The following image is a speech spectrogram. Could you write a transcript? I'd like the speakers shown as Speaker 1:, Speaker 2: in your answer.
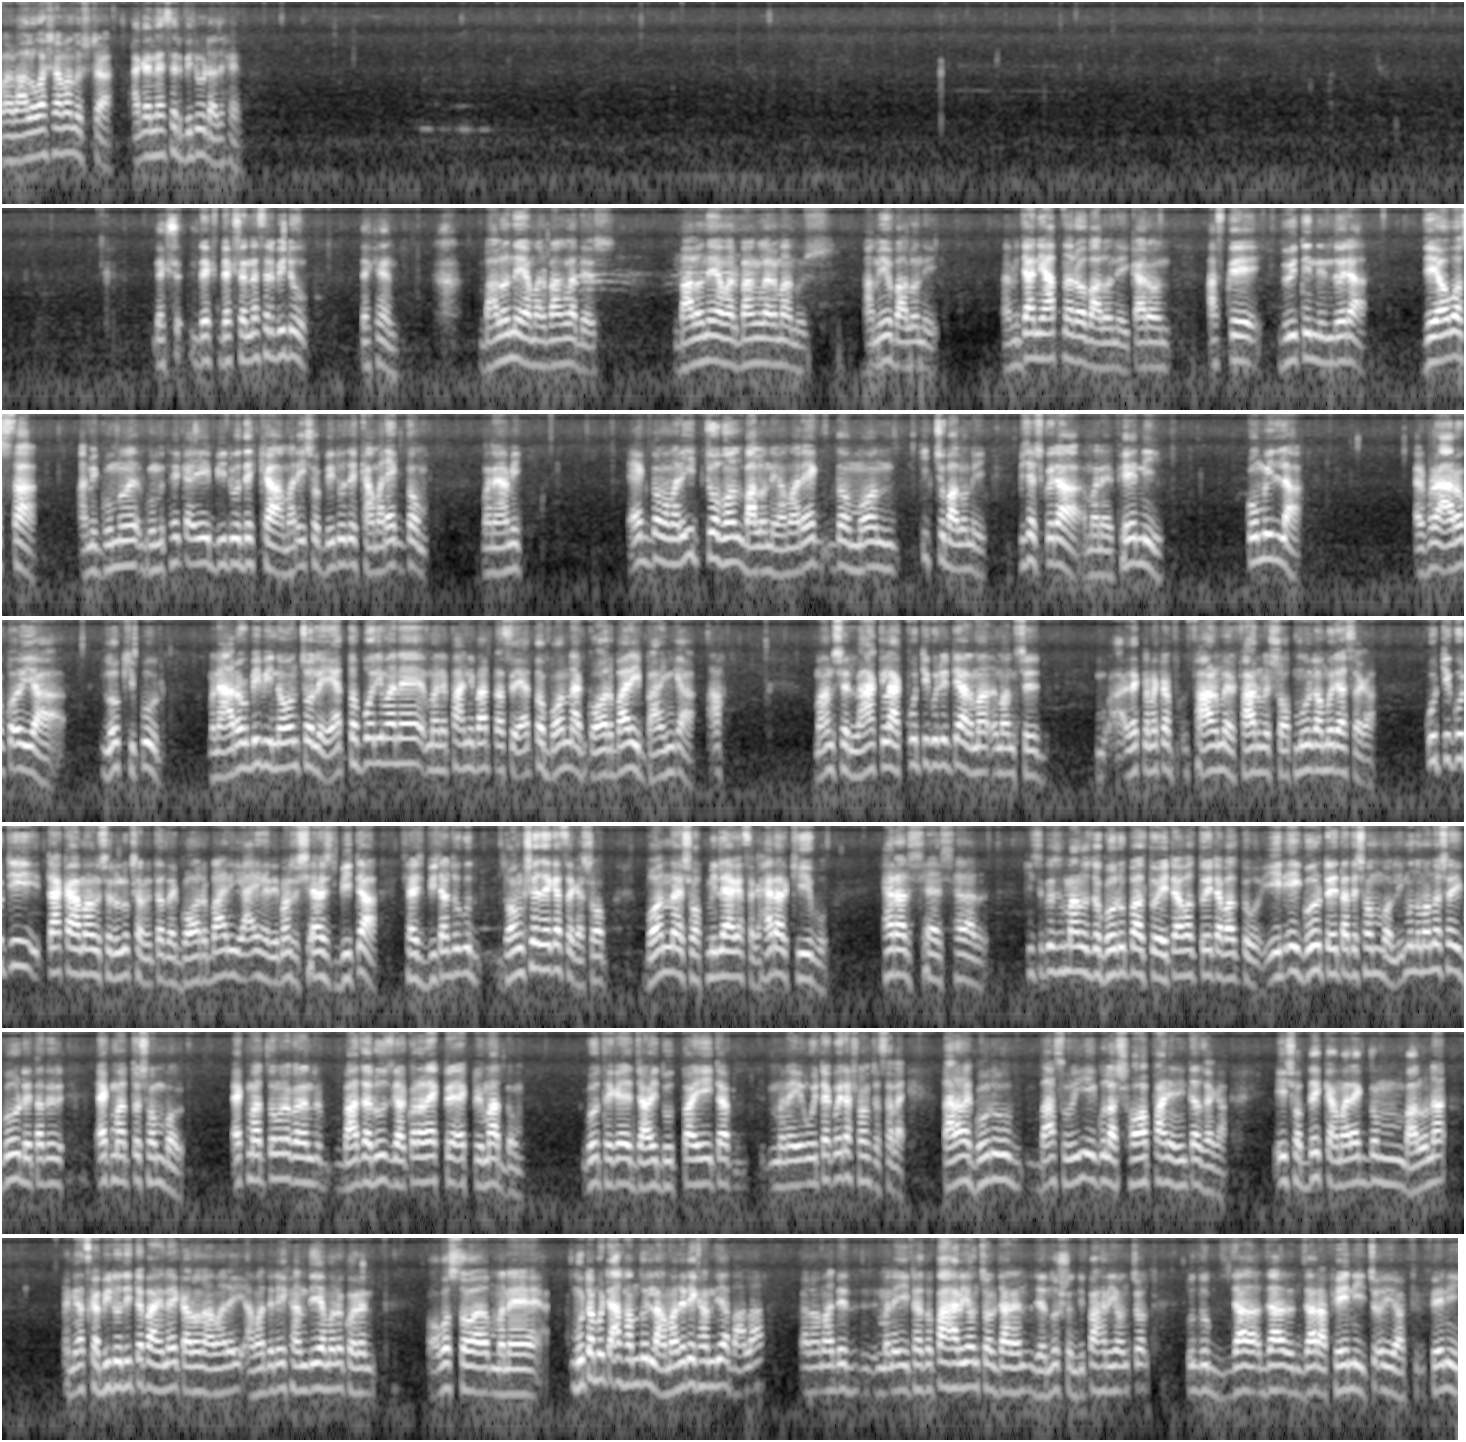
Speaker 1: আমার ভালোবাসার মানুষটা। আগে নেসের ভিডিওটা দেখেন। দেখ- দেখছেন নেসের ভিডিও? দেখেন। ভালো নেই আমার বাংলাদেশ। ভালো নেই আমার বাংলার মানুষ। আমিও ভালো নেই। আমি জানি আপনারাও ভালো নেই, কারণ আজকে দুই, তিন দিন ধরে যে অবস্থা আমি ঘুম ঘুম থেকে এই ভিডিও দেখা আমার, এইসব ভিডিও দেখা আমার একদম মানে আমি একদম আমার একটু মন ভালো নেই, আমার একদম মন কিচ্ছু ভালো নেই। বিশেষ করে মানে ফেনী, কুমিল্লা, এরপরে আরও ইয়া, লক্ষ্মীপুর মানে আরও বিভিন্ন অঞ্চলে এত পরিমাণে মানে পানি বাড়তেছে, এত বন্যা ঘর বাড়ি ভাঙ্গা, আহ! মানুষের লাখ লাখ, কোটি কোটি টাকার মানুষের দেখলাম একটা ফার্মের ফার্মের সব মুরগা মরে আছে গা। কোটি কোটি টাকা মানুষের লোকসান তাদের ঘর, বাড়ি, আয় হারি, মানুষের শেষ বিটা, শেষ বিটাটুকু ধ্বংস হয়ে গেছে গা, সব বন্যায় সব মিলে গেছে গা। হেরার হইব? হেরার শেষ, হেরার কিছু কিছু মানুষ তো গরু পালতো, এটা পালতো এটা পালতো। এই এই গরুটাই তাদের সম্বল। ইমন মানুষ এই গরুটাই তাদের একমাত্র সম্বল। একমাত্র মনে করেন বাজার রোজগার করার একটা একটাই মাধ্যম। গরু থেকে যাই দুধ পাই এইটা মানে ওইটা কইরা সংসার চালায়। তারা গরু, বাছুরি এগুলা সব পানি নিতে জায়গা এইসব দেখে আমার একদম ভালো না। আমি আজকে ভিডিও দিতে পারি নাই, কারণ আমার এই আমাদের এইখান দিয়ে মনে করেন অবস্থা মানে মোটামুটি আলহামদুলিল্লাহ আমাদের এখান দিয়ে বালা। কারণ আমাদের মানে এটা তো পাহাড়ি অঞ্চল, জানেন যে নরসিংদী পাহাড়ি অঞ্চল। কিন্তু যারা যারা- ফেনী ফেনী,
